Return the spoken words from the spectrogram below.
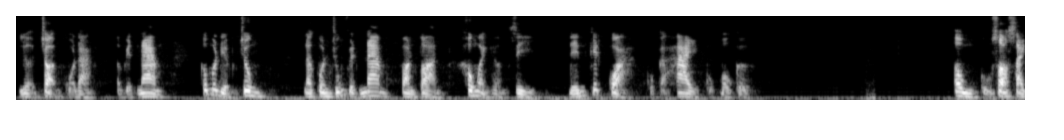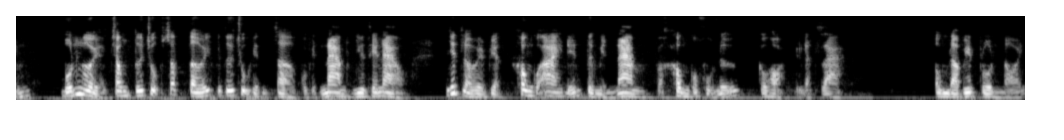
lựa chọn của Đảng ở Việt Nam có một điểm chung là quần chúng Việt Nam hoàn toàn không ảnh hưởng gì đến kết quả của cả hai cuộc bầu cử. Ông cũng so sánh bốn người ở trong tứ trụ sắp tới với tứ trụ hiện giờ của Việt Nam như thế nào, nhất là về việc không có ai đến từ miền Nam và không có phụ nữ, câu hỏi được đặt ra. Ông David Brown nói,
